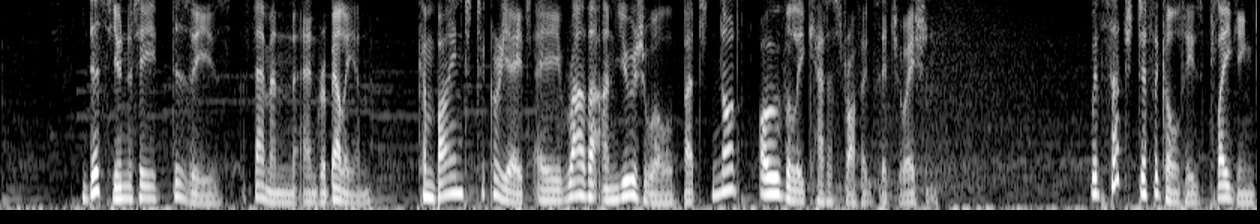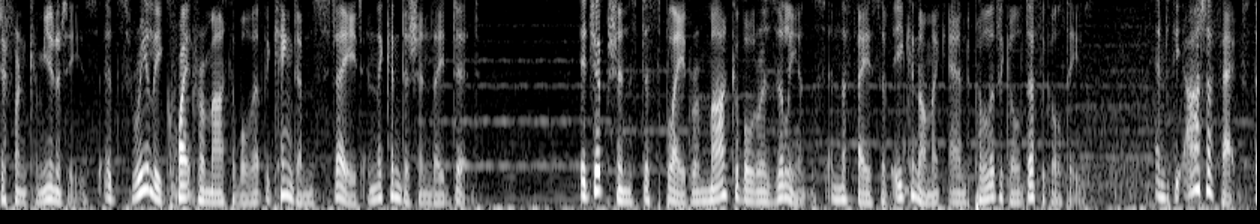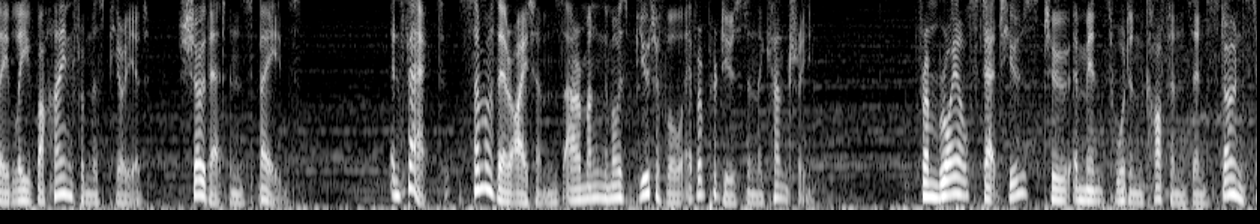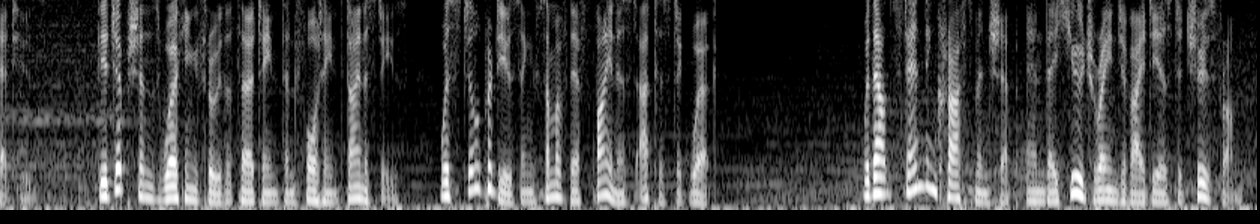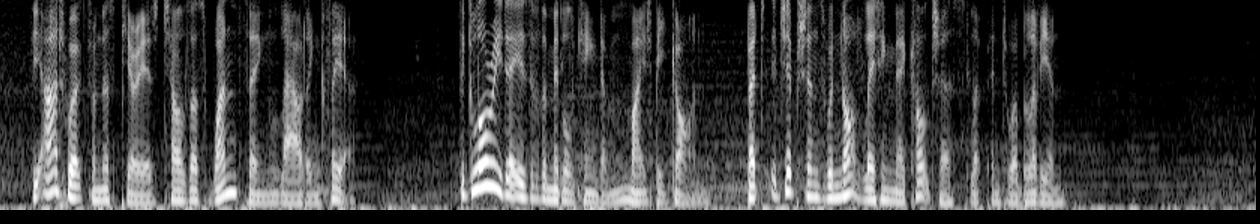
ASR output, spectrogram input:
Disunity, disease, famine, and rebellion combined to create a rather unusual but not overly catastrophic situation. With such difficulties plaguing different communities, it's really quite remarkable that the kingdoms stayed in the condition they did. Egyptians displayed remarkable resilience in the face of economic and political difficulties, and the artifacts they leave behind from this period show that in spades. In fact, some of their items are among the most beautiful ever produced in the country. From royal statues to immense wooden coffins and stone statues, the Egyptians working through the 13th and 14th dynasties were still producing some of their finest artistic work. With outstanding craftsmanship and a huge range of ideas to choose from, the artwork from this period tells us one thing loud and clear. The glory days of the Middle Kingdom might be gone, but Egyptians were not letting their culture slip into oblivion.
